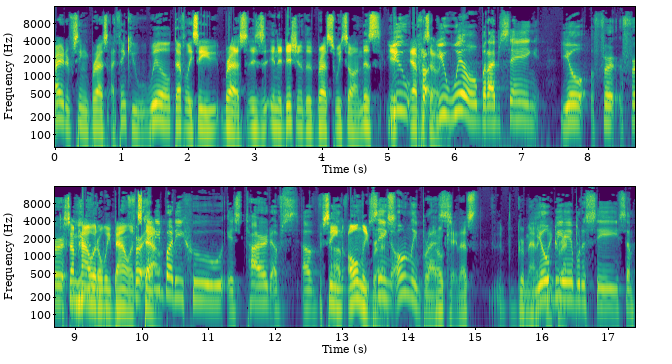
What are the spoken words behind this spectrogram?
tired of seeing breasts, I think you will definitely see breasts. Is in addition to the breasts we saw in this you episode. you will, but I'm saying you'll for for Somehow you- it'll be balanced for out. anybody who is tired of of, seeing of only seeing breasts. only breasts. okay, that's grammatically you'll be correct. able to see some.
